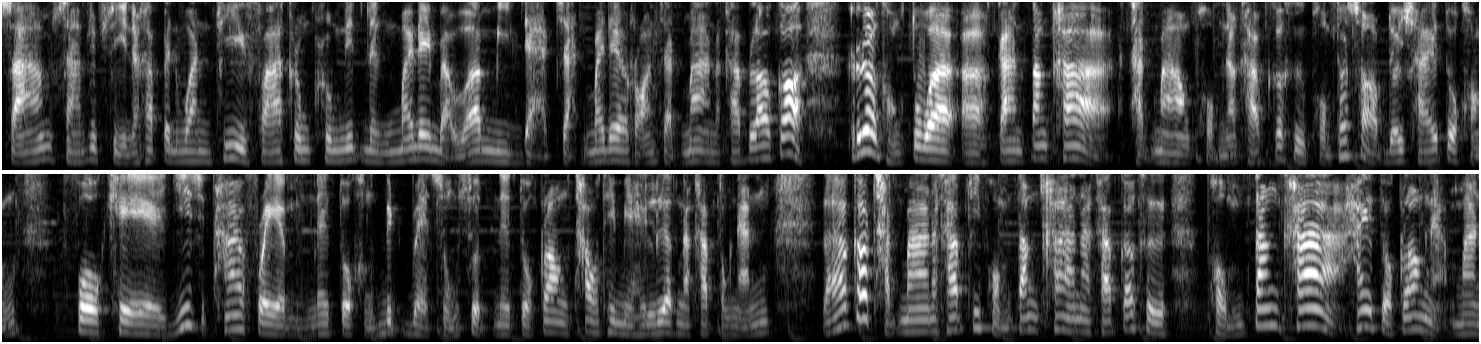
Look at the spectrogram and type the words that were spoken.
33 34 นะครับ เป็นวันที่ฟ้าครึมๆนิดนึง ไม่ได้แบบว่ามีแดดจัดไม่ได้ร้อนจัดมากนะครับ แล้วก็เรื่องของตัวการตั้งค่าถัดมาของผมนะครับ ก็คือผมทดสอบโดยใช้ตัวของ 4K 25 เฟรม ในตัวของ bit rate สูงสุด ในตัวกล้องเท่าที่มีให้เลือกนะครับตรงนั้น แล้วก็ถัดมานะครับที่ผมตั้งค่านะครับก็คือผมตั้งค่าให้ตัวกล้องเนี่ยมัน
